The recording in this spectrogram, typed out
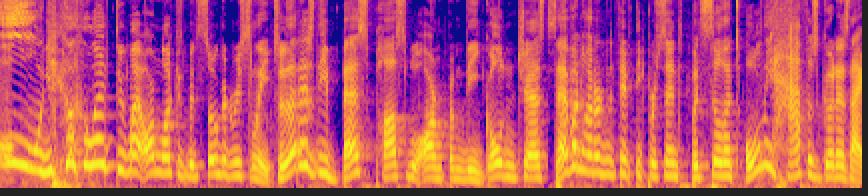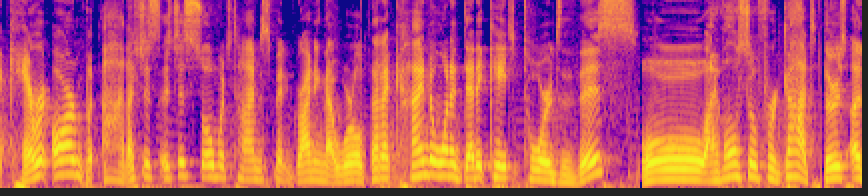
Oh, dude, my arm luck has been so good recently. So that is the best possible arm from the golden chest, 750%, but still that's only half as good as that carrot arm. But ah, that's just, it's just so much time spent grinding that world that I kind of want to dedicate towards this. Oh, I've also forgot. There's a,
